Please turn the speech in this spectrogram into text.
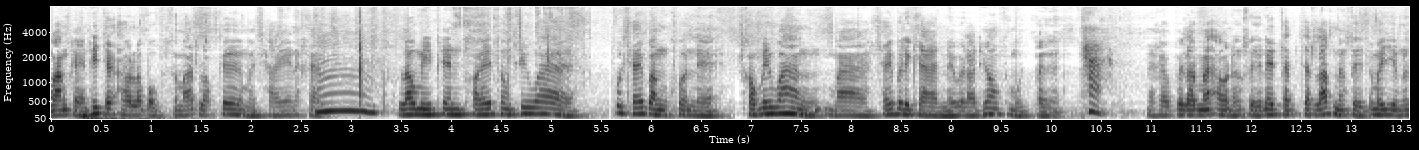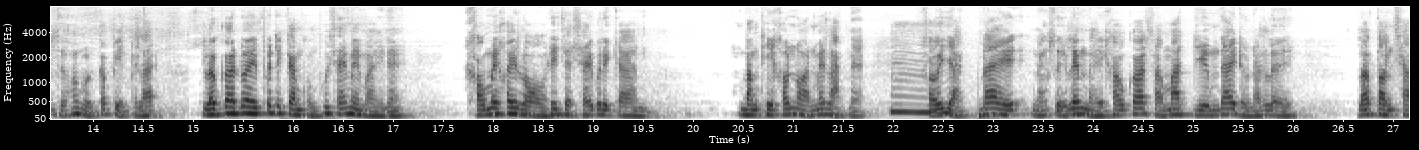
วางแผนที่จะเอาระบบ Smart Locker มาใช้นะครับอืมเรามีเพนพอยต์ตรงที่ว่า ผู้ใช้บางคนเนี่ยเขาไม่ว่างมาใช้บริการในเวลาที่ห้องสมุดเปิดค่ะนะครับเวลามาเอาหนังสือเนี่ยจะจะรับหนังสือจะมายืมหนังสือห้องสมุดก็ปิดไปแล้วแล้วก็ด้วยพฤติกรรมของผู้ใช้ใหม่ ๆ เนี่ยเขาไม่ค่อยรอที่จะใช้บริการ บางทีเขานอนไม่หลับเนี่ยอืมเขาอยากได้หนังสือเล่มไหนเขาก็สามารถยืมได้เดี๋ยวนั้นเลย แล้วตอนเช้า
